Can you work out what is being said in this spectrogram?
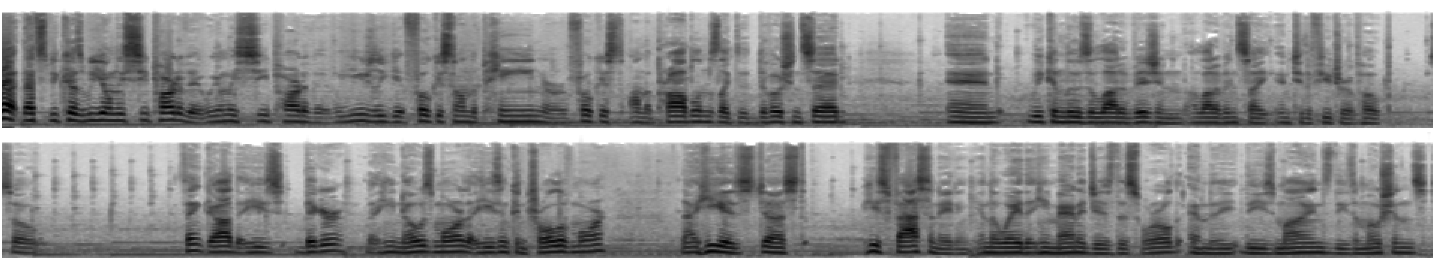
But that's because we only see part of it. We only see part of it. We usually get focused on the pain or focused on the problems, like the devotion said. And we can lose a lot of vision, a lot of insight into the future of hope. So thank God that He's bigger, that He knows more, that He's in control of more, that He is just He's fascinating in the way that He manages this world and the, these minds, these emotions,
